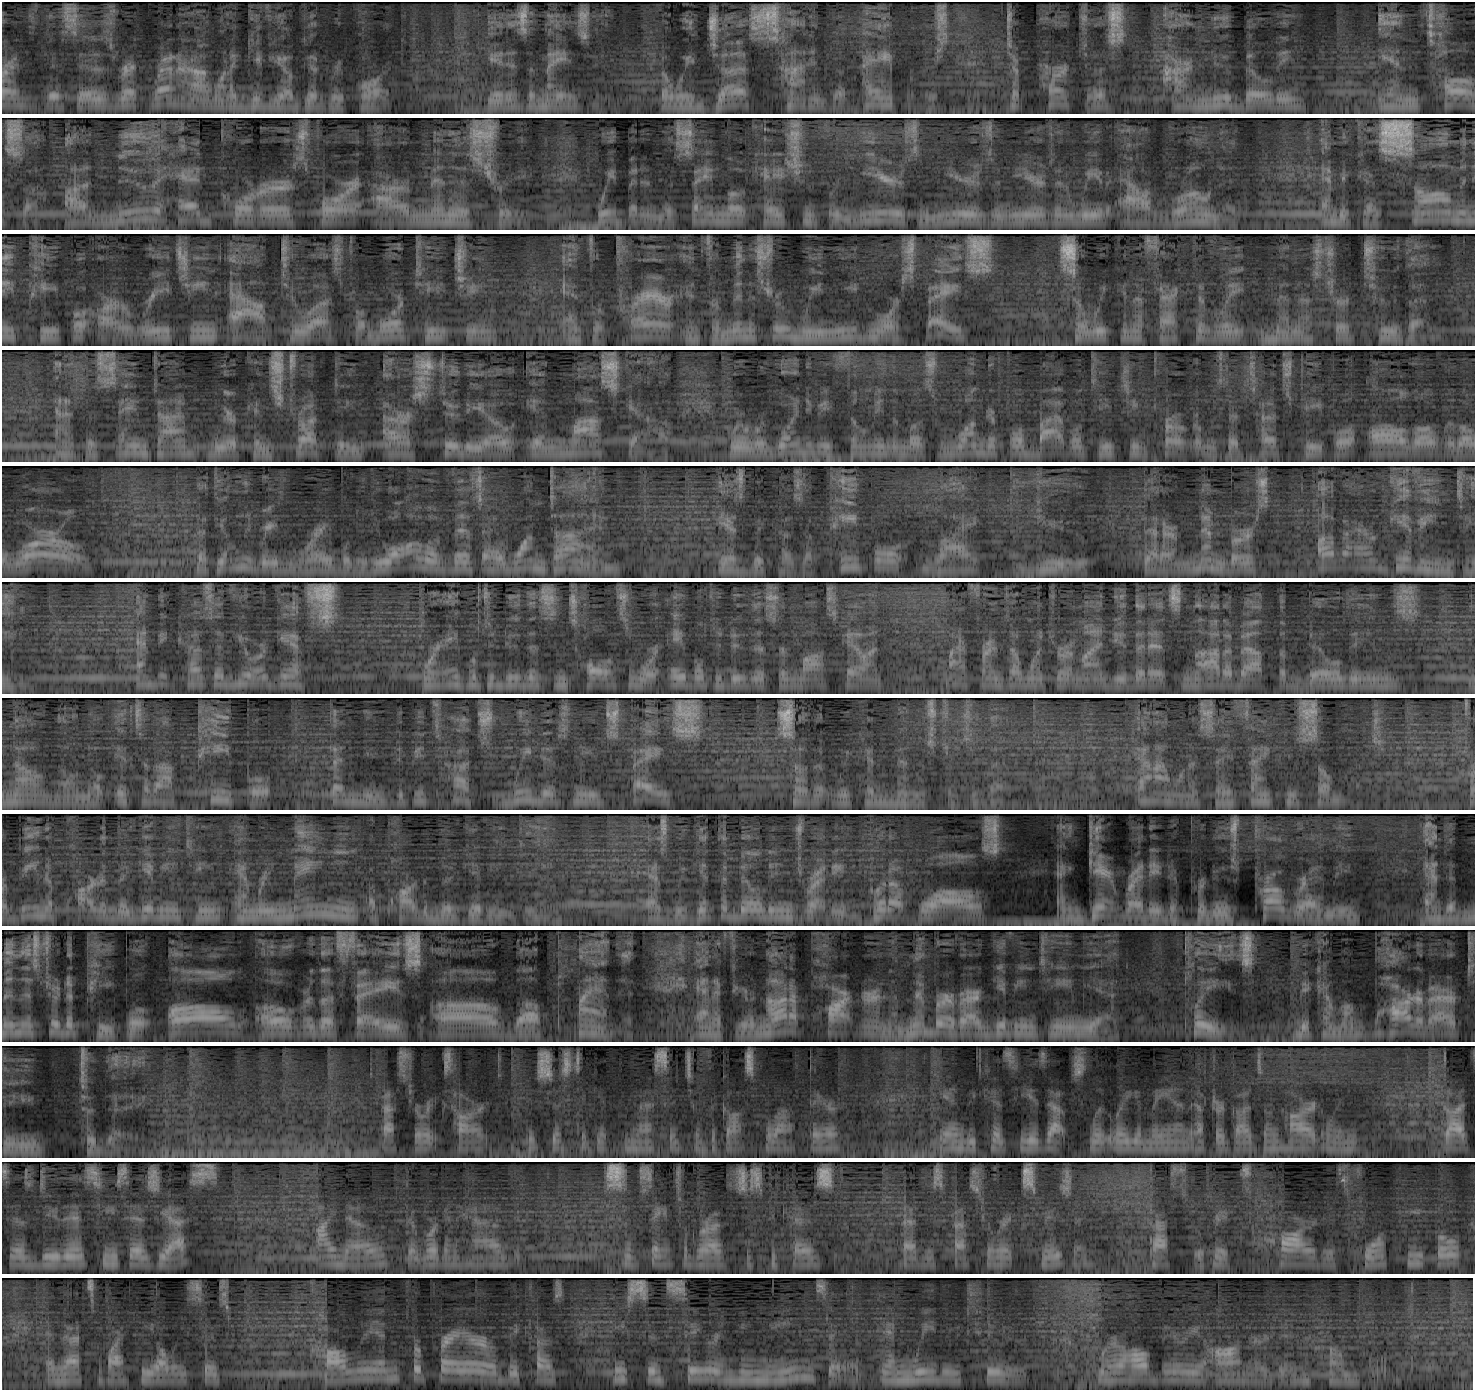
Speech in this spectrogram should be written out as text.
Friends, this is Rick Renner. I want to give you a good report. It is amazing, but we just signed the papers to purchase our new building in Tulsa, a new headquarters for our ministry. We've been in the same location for years and years and years, and we've outgrown it. And because so many people are reaching out to us for more teaching and for prayer and for ministry, we need more space so we can effectively minister to them. And at the same time, we're constructing our studio in Moscow, where we're going to be filming the most wonderful Bible teaching programs that touch people all over the world. That the only reason we're able to do all of this at one time is because of people like you that are members of our giving team and because of your gifts. We're able to do this in Tulsa, we're able to do this in Moscow. And my friends, I want to remind you that it's not about the buildings. No, no, no. It's about people that need to be touched. We just need space so that we can minister to them. And I want to say thank you so much for being a part of the giving team and remaining a part of the giving team as we get the buildings ready and put up walls and get ready to produce programming and to minister to people all over the face of the planet. And if you're not a partner and a member of our giving team yet, please become a part of our team today. Pastor Rick's heart is just to get the message of the gospel out there. And because he is absolutely a man after God's own heart, when God says do this, he says yes. I know that we're going to have substantial growth just because that is Pastor Rick's vision. Pastor Rick's heart is for people, and that's why he always says, call in for prayer because he's sincere and he means it, and we do too. We're all very honored and humbled.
